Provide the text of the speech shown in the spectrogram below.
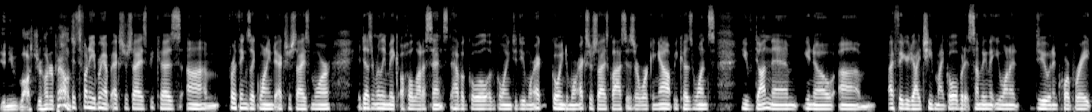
and you lost your hundred pounds. It's funny you bring up exercise because um, for things like wanting to exercise more, it doesn't really make a whole lot of sense to have a goal of going to do more, going to more exercise classes or working out because once you've done them, you know, um, I figured I achieved my goal, but it's something that you want to do and incorporate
